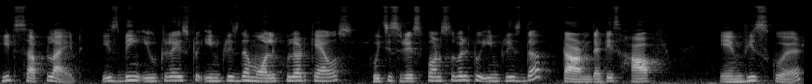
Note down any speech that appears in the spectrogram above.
heat supplied is being utilized to increase the molecular chaos which is responsible to increase the term that is half mv square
